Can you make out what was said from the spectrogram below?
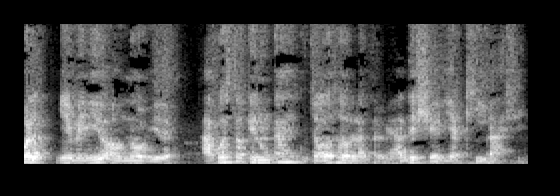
Hola, bienvenido a un nuevo video. Apuesto a que nunca has escuchado sobre la enfermedad de Sheria Kigashi.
